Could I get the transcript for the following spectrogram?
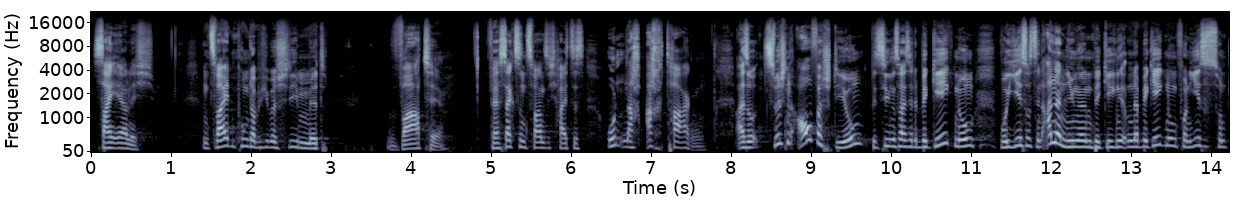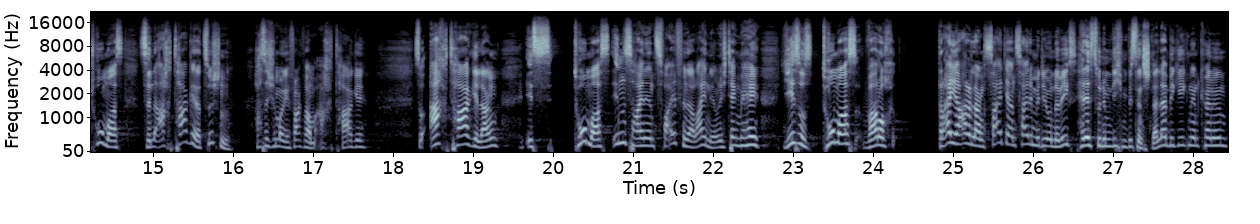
Sei ehrlich. Den zweiten Punkt habe ich überschrieben mit warte. Vers 26 heißt es, und nach acht Tagen. Also zwischen Auferstehung bzw. der Begegnung, wo Jesus den anderen Jüngern begegnet, und der Begegnung von Jesus und Thomas sind acht Tage dazwischen. Hast du dich schon mal gefragt, warum acht Tage? So acht Tage lang ist Thomas in seinen Zweifeln alleine. Und ich denke mir, hey, Jesus, Thomas war doch drei Jahre lang Seite an Seite mit dir unterwegs. Hättest du dem nicht ein bisschen schneller begegnen können?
